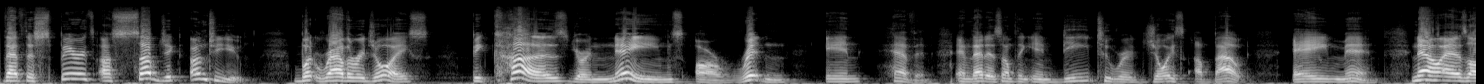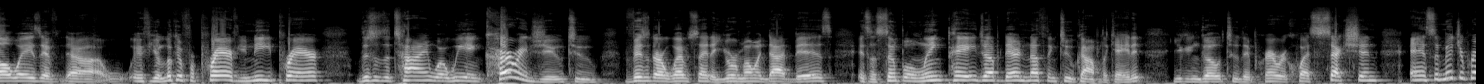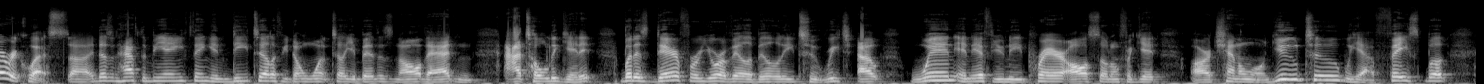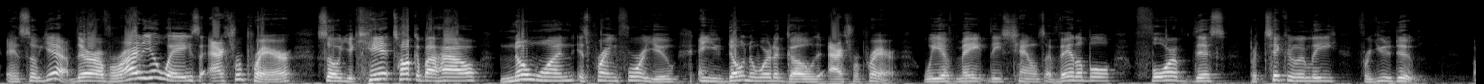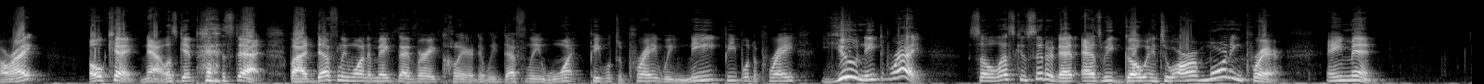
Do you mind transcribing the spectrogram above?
that the spirits are subject unto you, but rather rejoice, because your names are written in heaven. And that is something indeed to rejoice about. Amen. Now, as always, if uh, if you're looking for prayer, if you need prayer, this is the time where we encourage you to visit our website at yourmoment.biz. It's a simple link page up there, nothing too complicated. You can go to the prayer request section and submit your prayer requests. Uh, it doesn't have to be anything in detail if you don't want to tell your business and all that, and I totally get it. But it's there for your availability to reach out when and if you need prayer. Also, don't forget our channel on YouTube. We have Facebook. And so, yeah, there are a variety of ways to ask for prayer. So you can't talk about how no one is praying for you and you don't know where to go to ask for prayer. We have made these channels available for this, particularly for you to do. All right? Okay, now let's get past that. But I definitely want to make that very clear that we definitely want people to pray. We need people to pray. You need to pray. So let's consider that as we go into our morning prayer. Amen.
